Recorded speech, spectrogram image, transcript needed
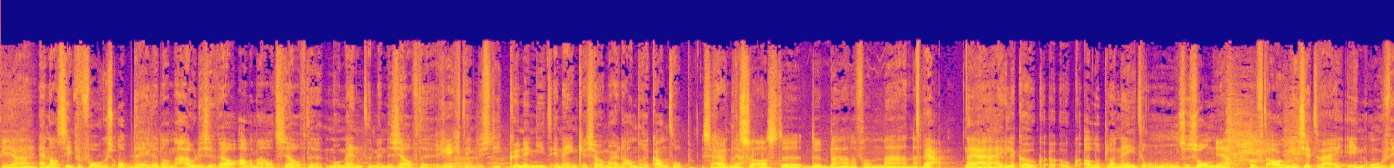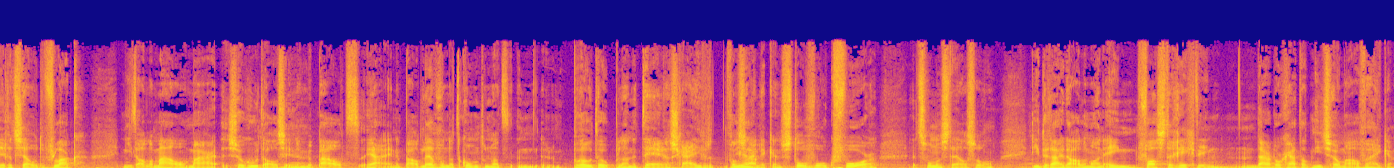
Ja. En als die vervolgens opdelen, dan houden ze wel allemaal hetzelfde momentum en dezelfde richting. Dus die kunnen niet in één keer zomaar de andere kant op. Het is eigenlijk net zoals de, de banen van manen. Ja, nou ja, en eigenlijk ook, ook alle planeten om onze zon. Ja. Over het algemeen zitten wij in ongeveer hetzelfde vlak. Niet allemaal, maar zo goed als in een bepaald, ja, in een bepaald level. En dat komt omdat een, een protoplanetaire schijf, dat was Ja. eigenlijk een stofwolk voor het zonnestelsel, die draaiden allemaal in één vaste richting. En daardoor gaat dat niet zomaar afwijken.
